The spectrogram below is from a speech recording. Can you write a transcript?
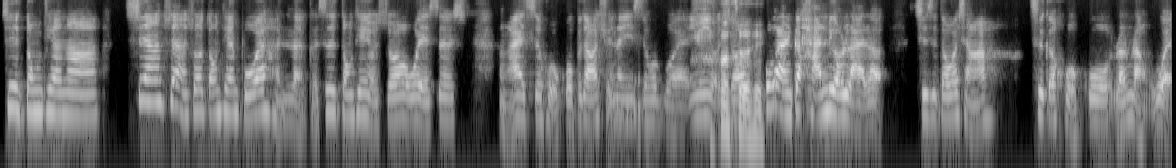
其实冬天呢、啊，虽然虽然说冬天不会很冷，可是冬天有时候我也是很爱吃火锅。不知道选的意思会不会？因为有 时候突然一个寒流来了，其实都会想要吃个火锅暖暖胃。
